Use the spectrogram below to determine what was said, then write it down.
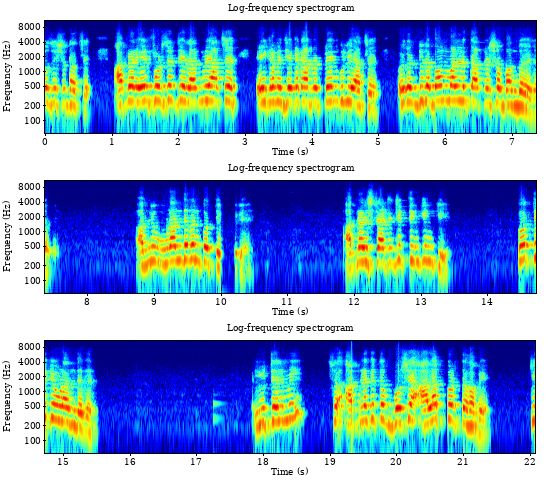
পজিশন আছে? আপনার এয়ারফোর্স এর যে রানওয়ে আছে, এইখানে যেখানে আপনার প্লেন গুলি আছে, ওইখানে দুটো বম মারলে তো আপনার সব বন্ধ হয়ে যাবে। আপনি উড়ান দেবেন কোথেকে আপনার স্ট্র্যাটেজিক থিঙ্কিং কি? কোথেকে উড়ান দেবেন? ইউ টেল মি সো আপনাকে তো বসে আলাপ করতে হবে। কি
